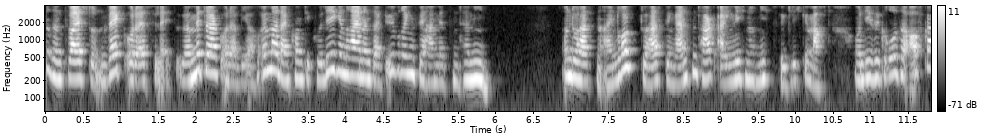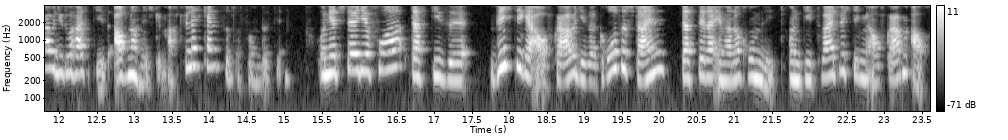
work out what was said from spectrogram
sind zwei Stunden weg oder ist vielleicht sogar Mittag oder wie auch immer, dann kommt die Kollegin rein und sagt übrigens, wir haben jetzt einen Termin. Und du hast einen Eindruck, du hast den ganzen Tag eigentlich noch nichts wirklich gemacht. Und diese große Aufgabe, die du hast, die ist auch noch nicht gemacht. Vielleicht kennst du das so ein bisschen. Und jetzt stell dir vor, dass diese wichtige Aufgabe, dieser große Stein, dass der da immer noch rumliegt. Und die zweitwichtigen Aufgaben auch.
